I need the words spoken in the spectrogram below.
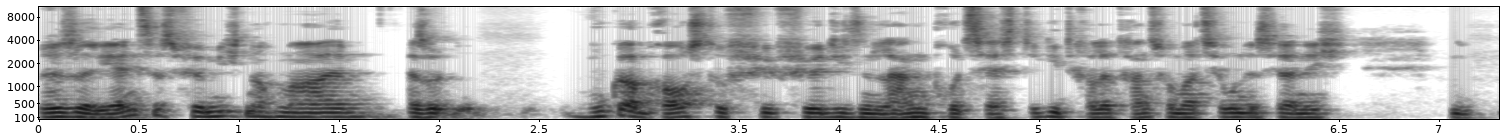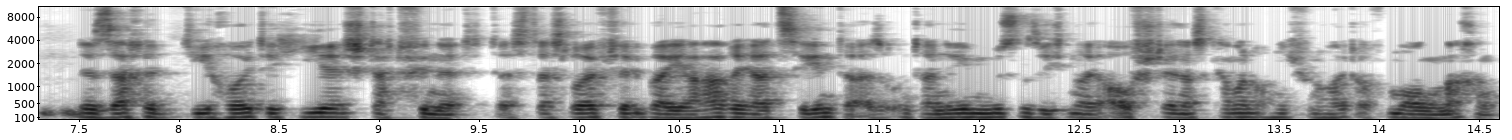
Resilienz ist für mich nochmal, also VUCA brauchst du für, für diesen langen Prozess. Digitale Transformation ist ja nicht eine Sache, die heute hier stattfindet. Das, das läuft ja über Jahre, Jahrzehnte. Also Unternehmen müssen sich neu aufstellen. Das kann man auch nicht von heute auf morgen machen.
